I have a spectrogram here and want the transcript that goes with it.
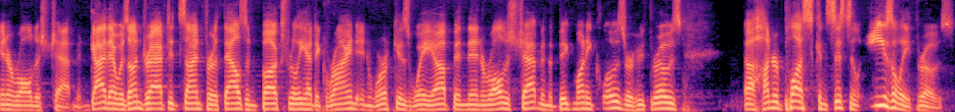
and Aroldis Chapman. Guy that was undrafted, signed for a thousand bucks, really had to grind and work his way up. And then Aroldis Chapman, the big money closer who throws a hundred plus consistently, easily throws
